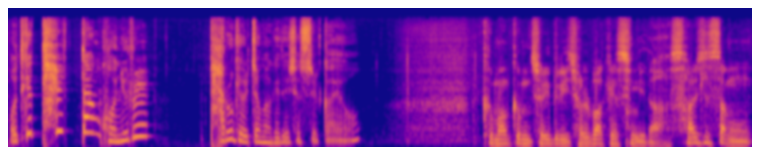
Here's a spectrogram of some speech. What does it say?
어떻게 탈당 권유를 바로 결정하게 되셨을까요? 그만큼 저희들이 절박했습니다. 사실상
